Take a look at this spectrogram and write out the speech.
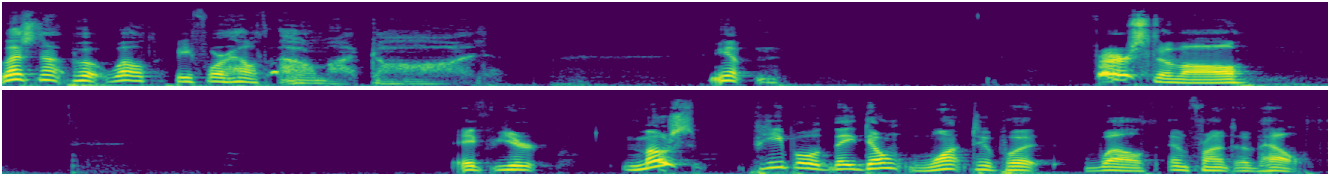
let's not put wealth before health. Oh my god. Yep. First of all, if you're most people they don't want to put wealth in front of health.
